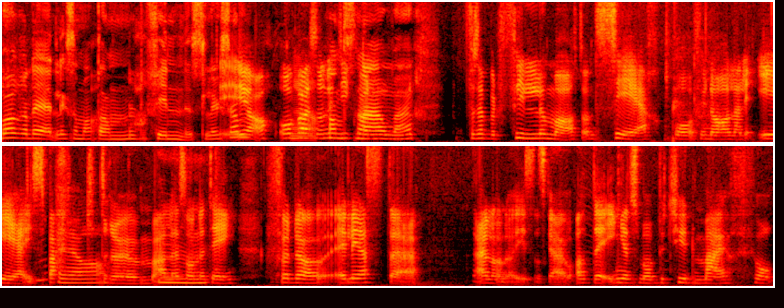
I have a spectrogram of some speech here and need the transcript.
bare det liksom at han finnes, liksom. Ja, og bare Ja. sånn at de kan nærvær. for eksempel filme at han ser på finalen, eller er i Spektrum, eller Mm. sånne ting. For da jeg leste en og skrev at det er ingen som har betydd mer for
